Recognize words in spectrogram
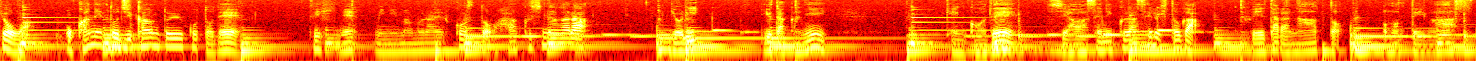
今日はお金と時間ということで是非ねミニマムライフコストを把握しながらより豊かにで幸せに暮らせる人が増えたらなと思っています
